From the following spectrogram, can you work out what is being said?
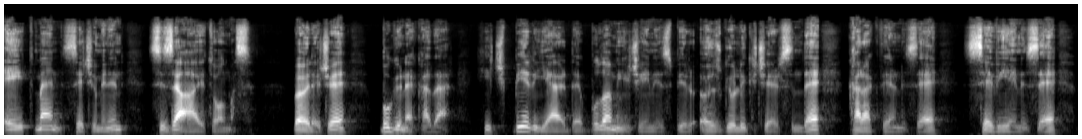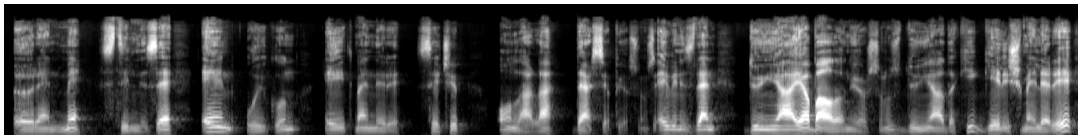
eğitmen seçiminin size ait olması. Böylece bugüne kadar hiçbir yerde bulamayacağınız bir özgürlük içerisinde karakterinize, seviyenize, öğrenme stilinize en uygun eğitmenleri seçip onlarla ders yapıyorsunuz. Evinizden dünyaya bağlanıyorsunuz. Dünyadaki gelişmeleri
